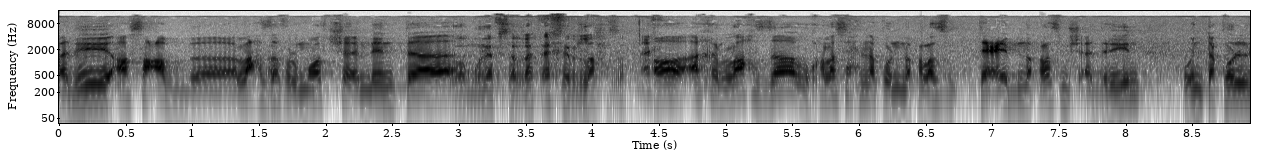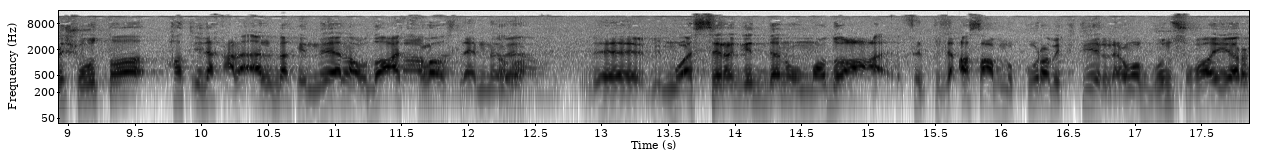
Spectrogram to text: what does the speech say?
فدي أصعب آه، لحظة في الماتش إن أنت هو منافسة لغاية آخر لحظة آه آخر لحظة وخلاص إحنا كنا خلاص تعبنا خلاص مش قادرين وأنت كل شوطة حاط إيدك على قلبك إن هي لو ضاعت. خلاص لأن طبعاً. آه، مؤثرة جدا والموضوع في أصعب من الكورة بكتير لأن هو الجون صغير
